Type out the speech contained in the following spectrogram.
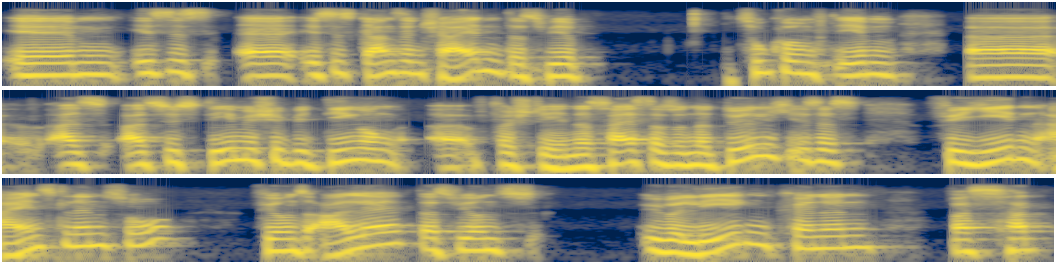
ähm, ist, es, äh, ist es ganz entscheidend, dass wir Zukunft eben äh, als, als systemische Bedingung äh, verstehen. Das heißt also, natürlich ist es für jeden Einzelnen so, für uns alle, dass wir uns überlegen können, was hat,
